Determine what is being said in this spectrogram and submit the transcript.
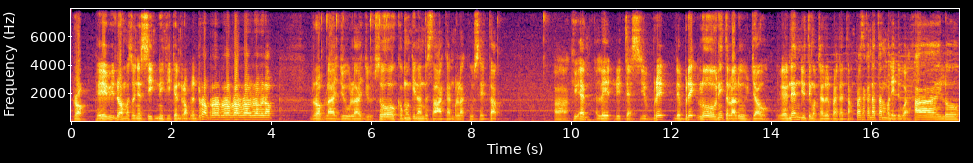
drop. Heavy drop maksudnya significant drop. The drop drop drop drop drop drop drop drop. Laju laju so kemungkinan besar akan berlaku setup uh, QM late retest. You break the break low ni terlalu jauh. And then you tengok cara price datang. Price akan datang balik. Dia buat high low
